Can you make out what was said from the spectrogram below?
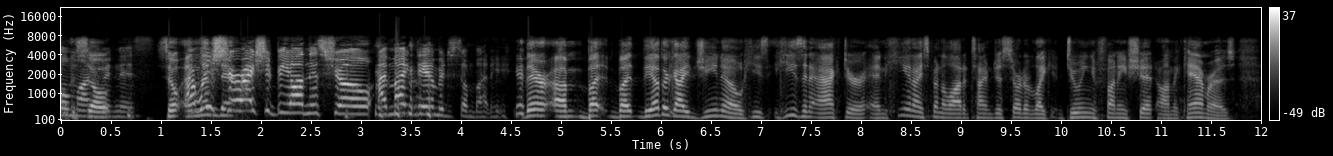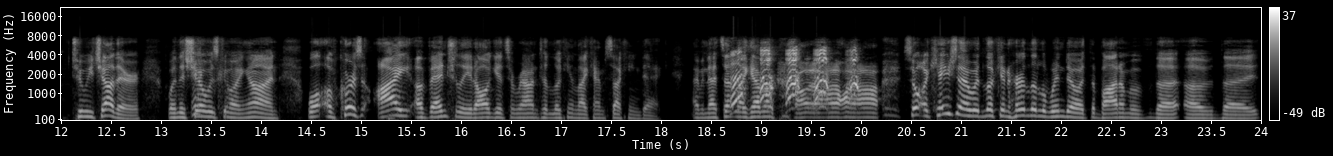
oh my so goodness. so Are and we there- sure I should be on this show? I might damage somebody. there um but but the other guy Gino he's he's an actor and he and I spent a lot of time just sort of like doing funny shit on the cameras to each other when the show was going on well of course I eventually it all gets around to looking like I'm sucking dick I mean that's not like I'm like, so occasionally I would look in her little window at the bottom of the of the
